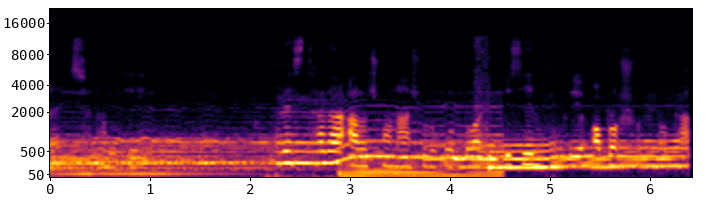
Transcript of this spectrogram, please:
আলাইসালামকে ফেরেস্তারা আলোচনা শুরু করল ইংলিশের মুখে অপ্রসন্নতা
